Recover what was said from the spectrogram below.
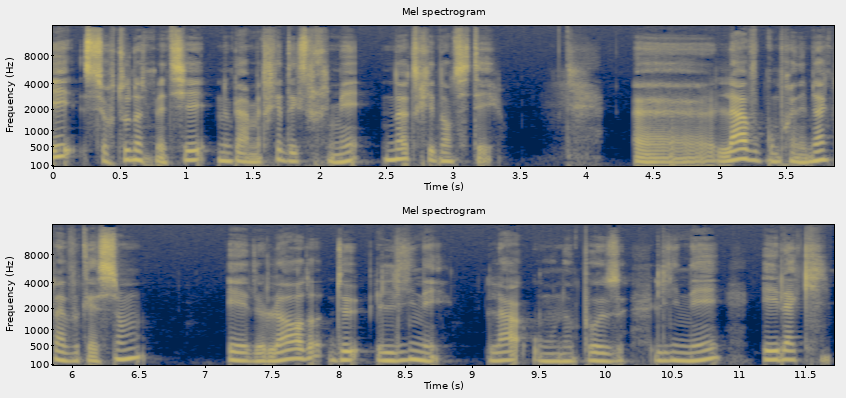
et surtout notre métier nous permettrait d'exprimer notre identité. Euh, là, vous comprenez bien que la vocation est de l'ordre de l'inné, là où on oppose l'inné et l'acquis,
